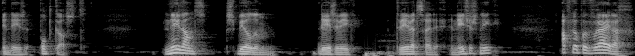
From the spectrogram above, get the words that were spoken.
in deze podcast. Nederland speelden deze week twee wedstrijden in de Nations League. Afgelopen vrijdag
